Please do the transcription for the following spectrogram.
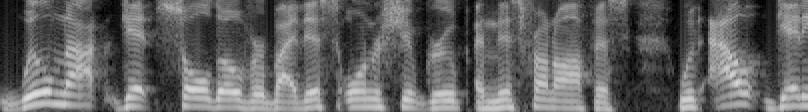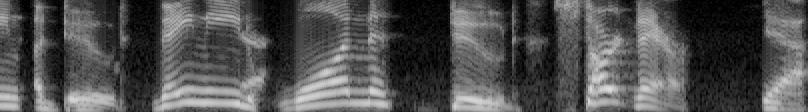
will not get sold over by this ownership group and this front office without getting a dude. They need yeah. one dude. Start there. Yeah.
